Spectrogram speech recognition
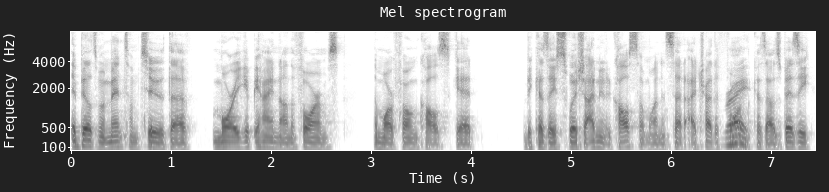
it builds momentum too. The more you get behind on the forums, the more phone calls get because they switch. I need to call someone and said I tried the forum Right. because I was busy.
